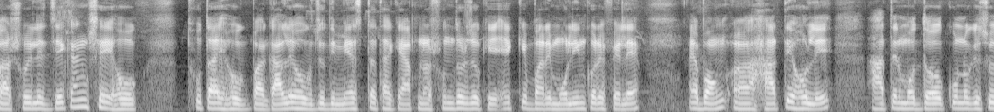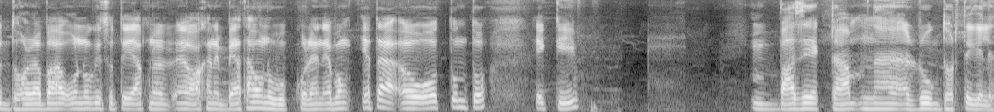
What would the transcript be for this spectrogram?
বা শরীরের যেকাংশে হোক, থুতায় হোক বা গালে হোক যদি মেজটা থাকে, আপনার সৌন্দর্যকে একেবারে মলিন করে ফেলে এবং হাতে হলে হাতের মধ্যে কোনো কিছু ধরা বা অন্য কিছুতে আপনার ওখানে ব্যথা অনুভব করেন এবং এটা অত্যন্ত একটি বাজে একটা রোগ ধরতে গেলে।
